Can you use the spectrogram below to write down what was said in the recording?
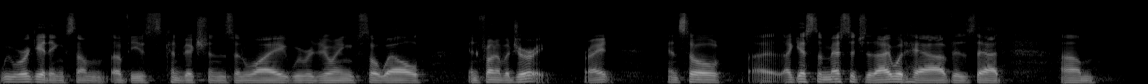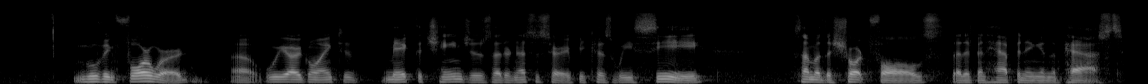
we were getting some of these convictions and why we were doing so well in front of a jury, right? And so uh, I guess the message that I would have is that um, moving forward, uh, we are going to make the changes that are necessary because we see some of the shortfalls that have been happening in the past.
